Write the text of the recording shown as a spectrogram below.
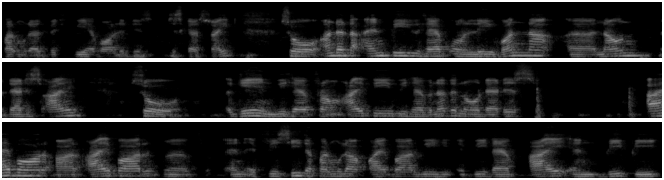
formulas which we have already discussed, right? So under the NP, you have only one uh, noun that is I. So again, we have from IP, we have another node that is I bar or I bar. Uh, and if we see the formula of I bar, we, we have I and VP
